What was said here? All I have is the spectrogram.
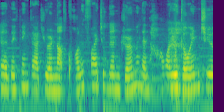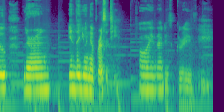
uh, they think that you are not qualified to learn German. Then how are you going to learn in the university? Oh, that is crazy.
